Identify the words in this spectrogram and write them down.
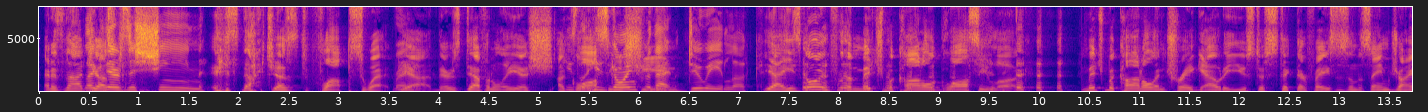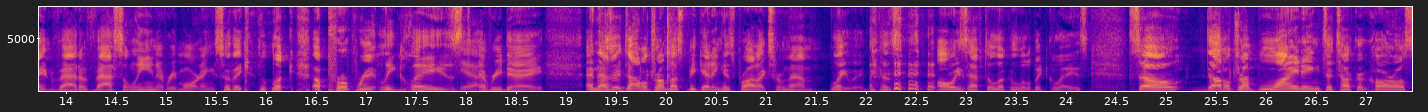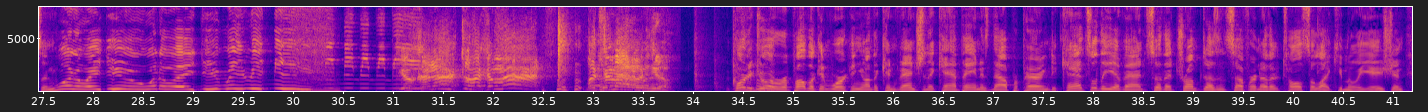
And it's not Like just there's a sheen. it's not just flop sweat. Right. Yeah, there's definitely a, sh- a He's, glossy he's going sheen. for that dewy look. Yeah, he's going for the Mitch McConnell glossy look. Mitch McConnell and Trey Gowdy used to stick their faces in the same giant vat of Vaseline every morning so they could look appropriately glazed Yeah. every day. And that's what Donald Trump must be getting his products from them lately because always have to look a little bit glazed. So Donald Trump whining to Tucker Carlson, "What do I do? What do I do?" You can act like a man. What's the matter with you? According to a Republican working on the convention, the campaign is now preparing to cancel the event so that Trump doesn't suffer another Tulsa like humiliation.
